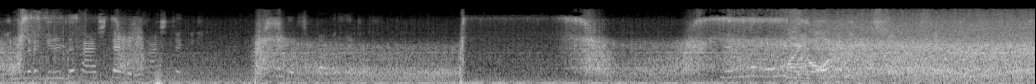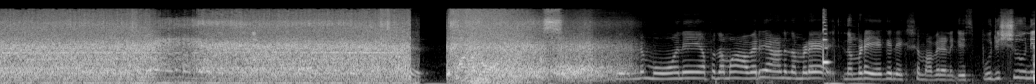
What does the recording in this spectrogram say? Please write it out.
നിങ്ങളുടെ ഗിൽഡ് ഹാഷ്ടാഗ് ഹാഷ്ടാഗ് കളിച്ചിട്ട് അവരെയാണ് മോനെ അപ്പൊ നമ്മ അവരെയാണ് നമ്മുടെ നമ്മുടെ ഏക ലക്ഷ്യം. അവരാണ് ഗൈസ് പുരുഷൂനെ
